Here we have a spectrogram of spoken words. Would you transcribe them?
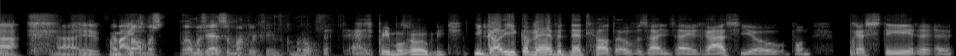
Ja. nou, ja, eh, voor mij... Bram, als, Bram, als jij het zo makkelijk vindt, kom maar op. Dat is Primoz Roglic. Je kan, je kan, we hebben het net gehad over zijn, zijn ratio van presteren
